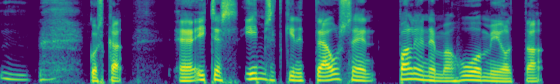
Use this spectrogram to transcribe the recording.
Mm. Koska ää, itse asiassa ihmiset kiinnittää usein paljon enemmän huomiota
